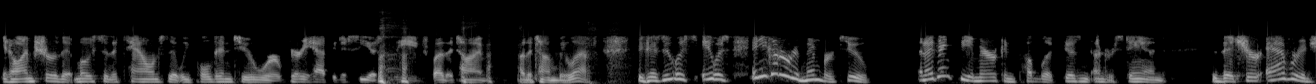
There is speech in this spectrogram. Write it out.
you know, I'm sure that most of the towns that we pulled into were very happy to see us leave by the time by the time we left, because it was it was, and you got to remember too, and I think the American public doesn't understand that your average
